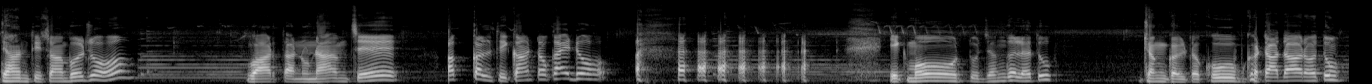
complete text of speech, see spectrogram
ધ્યાનથી સાંભળજો હો. વાર્તાનું નામ છે અક્કલથી કાંટો કાઢ્યો એક મોટું જંગલ હતું. જંગલ તો ખૂબ ઘટાદાર હતું.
